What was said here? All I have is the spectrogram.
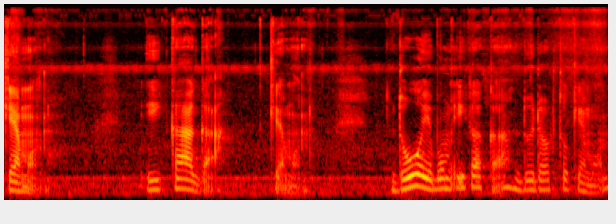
কেমন? ইকাগা কেমন? দো এবং ইকাকা দুইটা অর্থ কেমন?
